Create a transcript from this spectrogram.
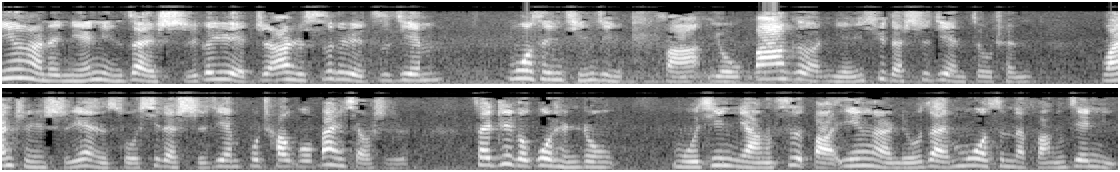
婴儿的年龄在十个月至二十四个月之间。陌生情景法由八个连续的事件组成，完成实验所需的时间不超过半小时。在这个过程中，母亲两次把婴儿留在陌生的房间里：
